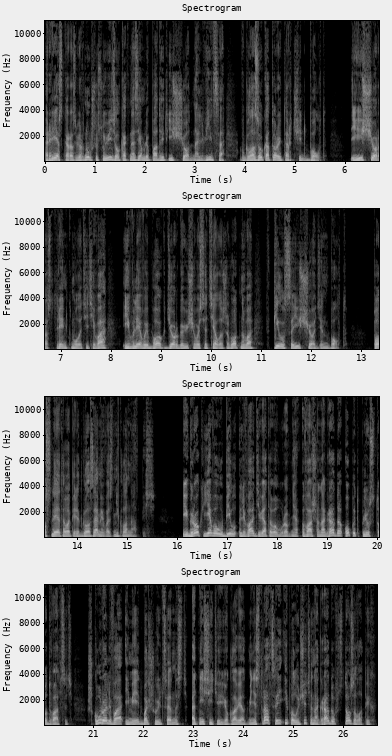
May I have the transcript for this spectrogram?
Резко развернувшись, увидел, как на землю падает еще одна львица, в глазу которой торчит болт. Еще раз тренькнула тетива, и в левый бок дергающегося тела животного впился еще один болт. После этого перед глазами возникла надпись. Игрок Ева убил льва девятого уровня. Ваша награда — опыт плюс 120. Шкура льва имеет большую ценность. Отнесите ее главе администрации и получите награду в 100 золотых.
